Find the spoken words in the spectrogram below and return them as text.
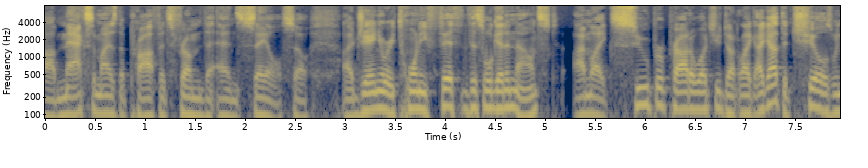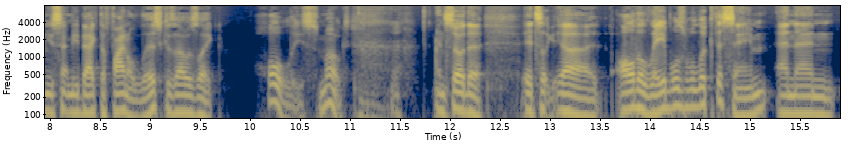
uh, maximize the profits from the end sale. So uh, January 25th, this will get announced. I'm like super proud of what you've done. Like I got the chills when you sent me back the final list because I was like, holy smokes. and so the it's uh, all the labels will look the same, and then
